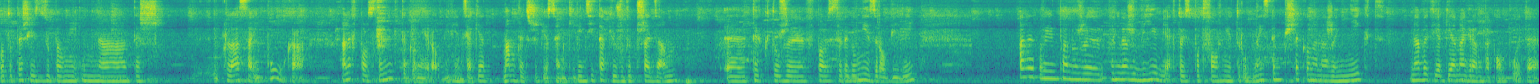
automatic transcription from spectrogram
bo to też jest zupełnie inna też klasa i półka, ale w Polsce nikt tego nie robi, więc jak ja mam te trzy piosenki, więc i tak już wyprzedzam e, tych, którzy w Polsce tego nie zrobili. Ale powiem panu, że ponieważ wiem, jak to jest potwornie trudne, jestem przekonana, że nikt, nawet jak ja nagram taką płytę,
